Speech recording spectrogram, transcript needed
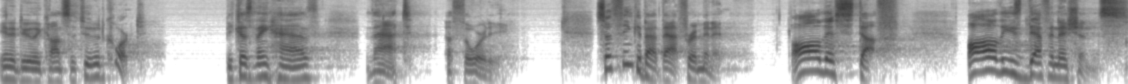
in a duly constituted court because they have that authority. So think about that for a minute. All this stuff, all these definitions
